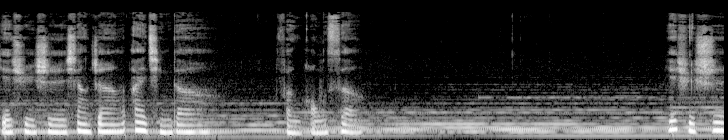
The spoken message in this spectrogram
也许是象征爱情的粉红色，也许是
